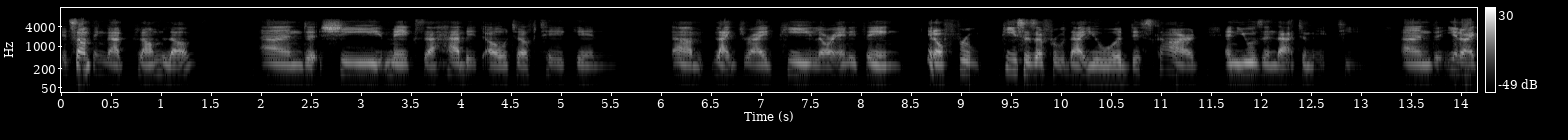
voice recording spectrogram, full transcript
it's something that Plum loves and she makes a habit out of taking um, like dried peel or anything, you know, fruit pieces of fruit that you would discard and using that to make tea. And you know, I,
